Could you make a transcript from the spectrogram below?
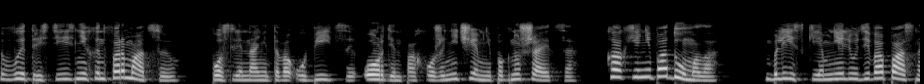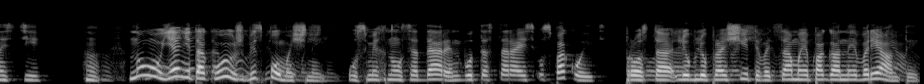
вытрясти из них информацию. После нанятого убийцы орден, похоже, ничем не погнушается. Как я не подумала! Близкие мне люди в опасности!» Хм, «Ну, я не такой уж беспомощный», — усмехнулся Даррен, будто стараясь успокоить. «Просто люблю просчитывать самые поганые варианты».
